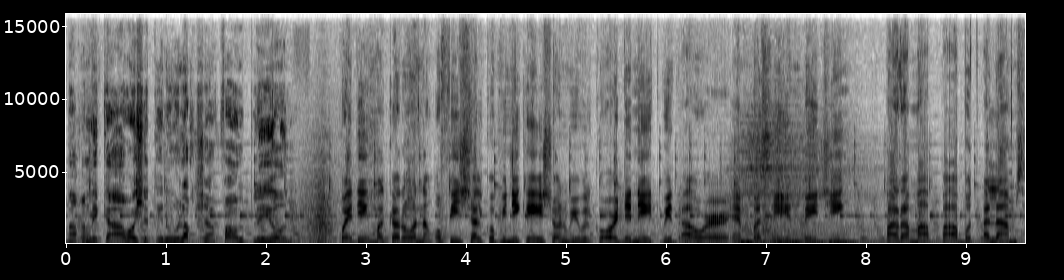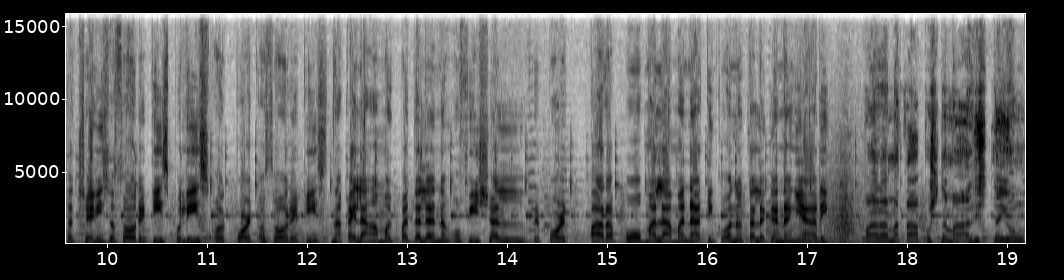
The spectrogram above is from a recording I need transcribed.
Baka may kaaway siya, tinulak siya. Foul play yun. Pwedeng magkaroon ng official communication, we will coordinate with our embassy in Beijing para mapaabot alam sa Chinese authorities, police, or port authorities na kailangan magpadala ng official report para po malaman natin kung ano talaga nangyari. Para matapos na maalis na yung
